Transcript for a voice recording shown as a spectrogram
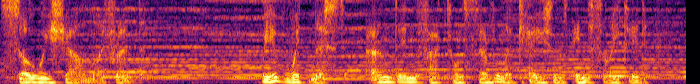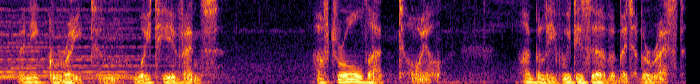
So we shall, my friend. We have witnessed, and in fact on several occasions incited, many great and weighty events. After all that toil, I believe we deserve a bit of a rest.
